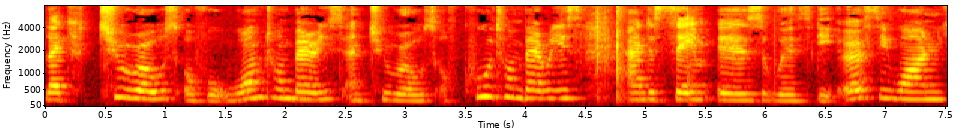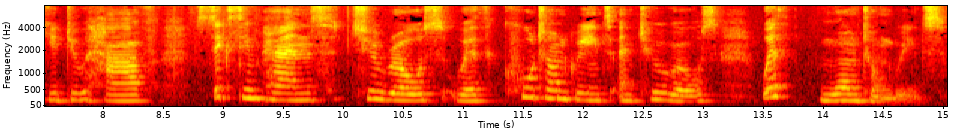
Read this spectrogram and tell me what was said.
like two rows of warm tone berries and two rows of cool tone berries and the same is with the earthy one you do have 16 pans, two rows with cool tone greens and two rows with warm tone greens,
